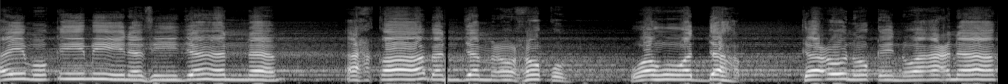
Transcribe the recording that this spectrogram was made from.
أي مقيمين في جهنم احقابا جمع حقب وهو الدهر كعنق وأعناق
